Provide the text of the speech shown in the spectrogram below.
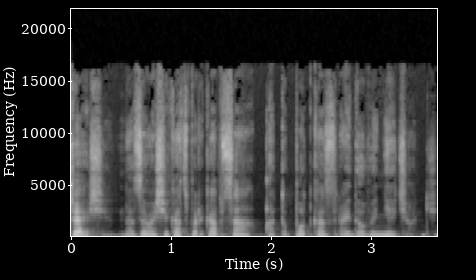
Cześć, nazywam się Kacper Kapsa, a to podcast rajdowy Nie Ciąć.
